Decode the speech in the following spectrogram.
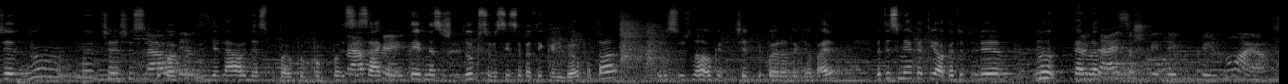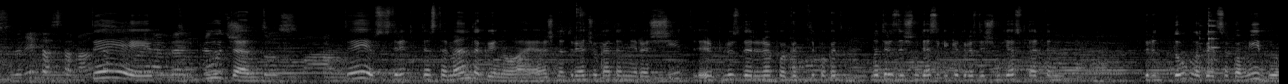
čia, nu, nu, čia aš Liaudies. jie liaudės pa, pa, pa, pasisakymai. Taip, nes aš daug su visais apie tai kalbėjau po to ir sužinojau, kad čia tipo yra tokia baimė. Bet esmė, kad jo, kad tu turi, nu, ten labai... teisiškai tai kainuoja. Susidaryti testamentą. Taip, kainuoja būtent. 500 svarų. Taip, susidaryti testamentą kainuoja, aš neturėčiau ką ten įrašyti ir plus dar yra, kad, tipo, kad nuo 30 iki 40 dar ten turi daug labai atsakomybių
